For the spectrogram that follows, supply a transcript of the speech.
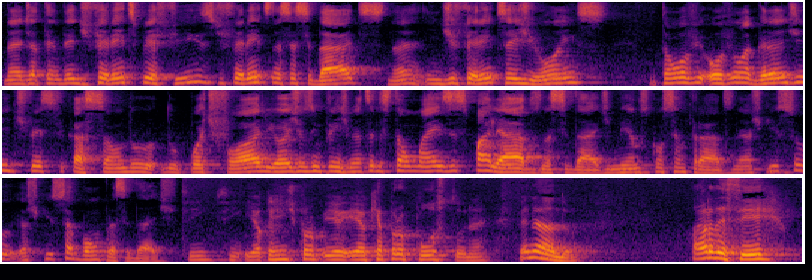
né, de atender diferentes perfis, diferentes necessidades, né, em diferentes regiões. Então houve, houve uma grande diversificação do, do portfólio e hoje os empreendimentos eles estão mais espalhados na cidade, menos concentrados. Né? Acho, que isso, acho que isso é bom para a cidade. Sim, sim. E é o que a gente é o que é proposto. Né? Fernando, agradecer,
